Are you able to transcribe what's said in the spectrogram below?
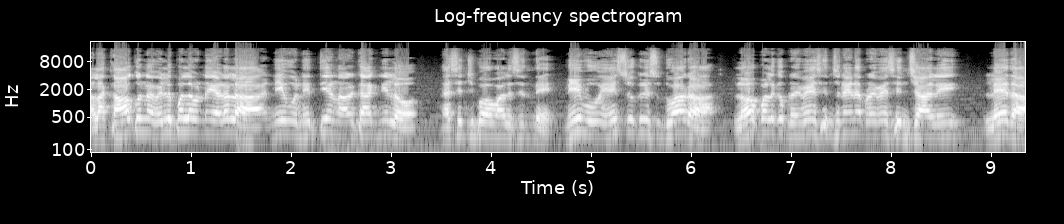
అలా కాకుండా వెలుపల ఉన్న ఎడల నీవు నిత్య నరకాగ్నిలో నశించిపోవాల్సిందే. నీవు యేసుక్రీస్తు ద్వారా లోపలకు ప్రవేశించనైనా ప్రవేశించాలి లేదా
